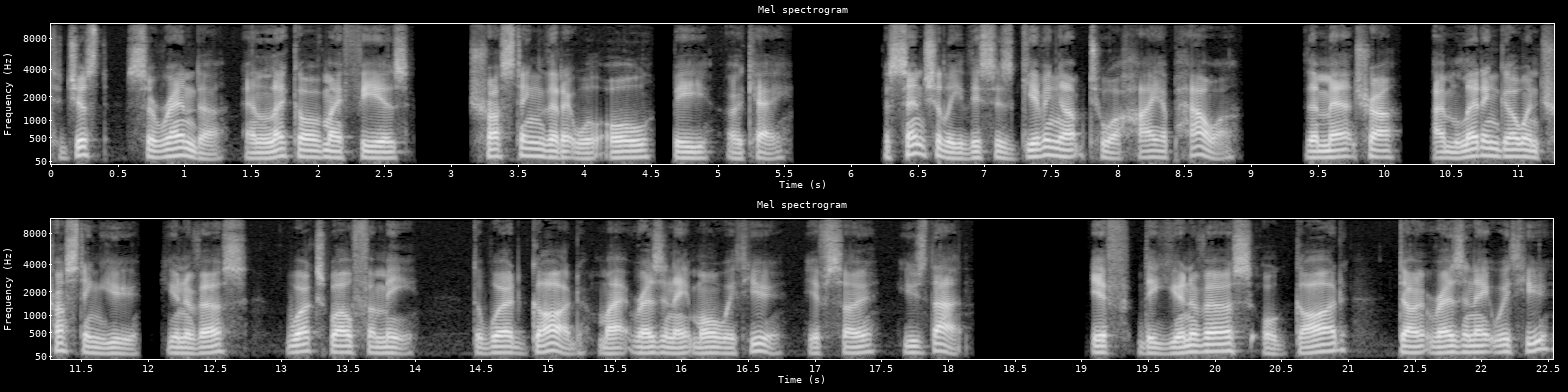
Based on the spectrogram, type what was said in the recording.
to just surrender and let go of my fears, trusting that it will all be okay. Essentially, this is giving up to a higher power. The mantra, I'm letting go and trusting you, universe, works well for me. The word God might resonate more with you. If so, use that. If the universe or God don't resonate with you,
